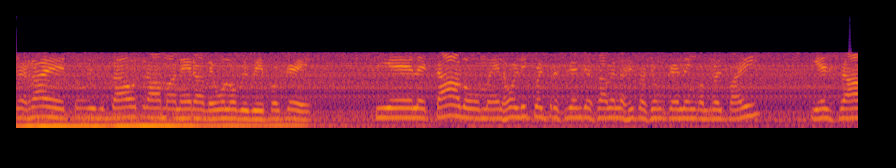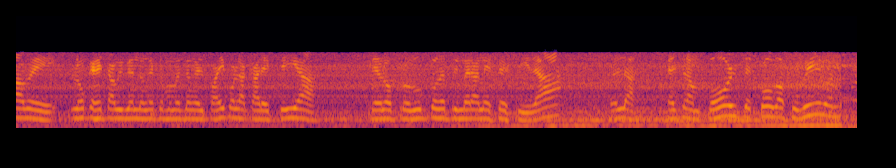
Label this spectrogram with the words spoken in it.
cerrar esto y buscar otra manera de uno vivir, porque si el Estado, mejor dicho el presidente, sabe la situación que él encontró el país y él sabe lo que se está viviendo en este momento en el país con la carestía de los productos de primera necesidad, ¿verdad? El transporte, todo ha subido.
